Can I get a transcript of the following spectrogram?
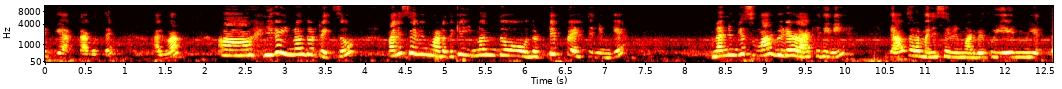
ನಿಮಗೆ ಅರ್ಥ ಆಗುತ್ತೆ, ಅಲ್ವಾ? ಈಗ ಇನ್ನೊಂದು ಟ್ರಿಕ್ಸು ಮನಿ ಸೇವಿಂಗ್ ಮಾಡೋದಕ್ಕೆ ಇನ್ನೊಂದು ಒಂದು ಟಿಪ್ ಹೇಳ್ತೀನಿ ನಿಮಗೆ. ನಾನು ನಿಮಗೆ ಸುಮಾರು ವಿಡಿಯೋಗಳು ಹಾಕಿದ್ದೀನಿ ಯಾವ ಥರ ಮನಿ ಸೇವಿಂಗ್ ಮಾಡಬೇಕು, ಏನು, ಎತ್ತ,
